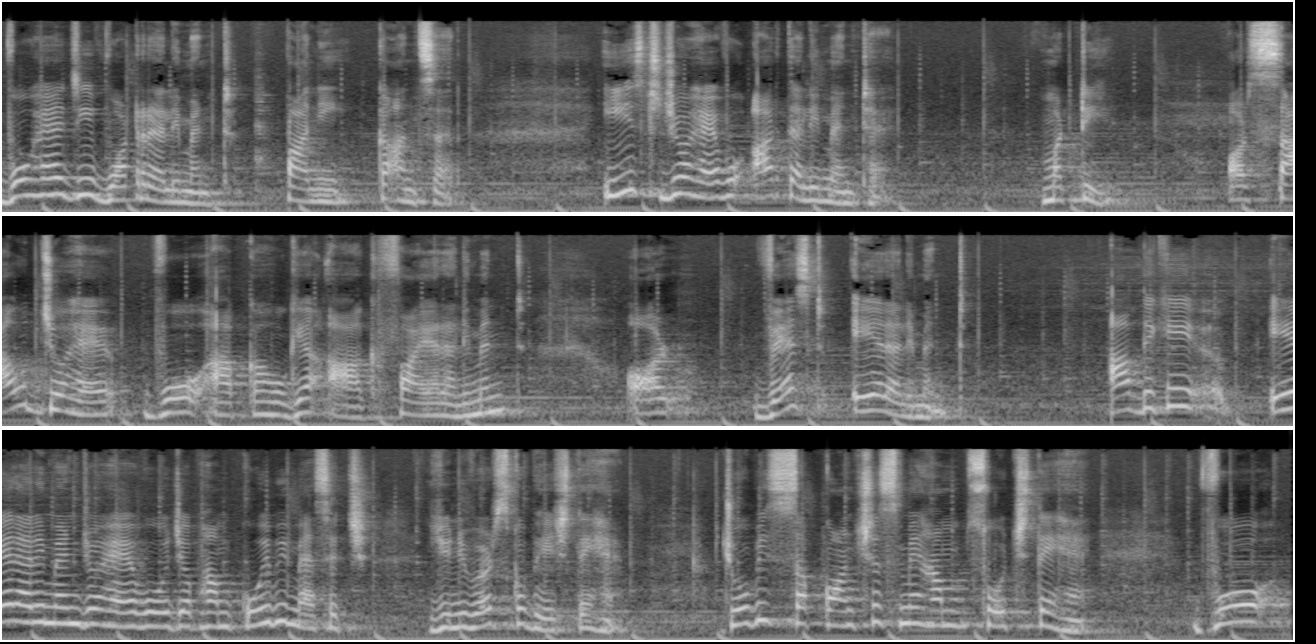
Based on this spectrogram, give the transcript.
वो है जी वाटर एलिमेंट पानी का आंसर। ईस्ट जो है वो अर्थ एलिमेंट है, मट्टी। और साउथ जो है वो आपका हो गया आग, फायर एलिमेंट। और वेस्ट एयर एलिमेंट। आप देखिए, एयर एलिमेंट जो है वो जब हम कोई भी मैसेज यूनिवर्स को भेजते हैं, जो भी सबकॉन्शियस में हम सोचते हैं, वो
